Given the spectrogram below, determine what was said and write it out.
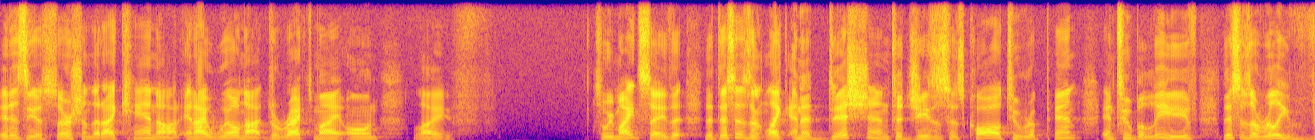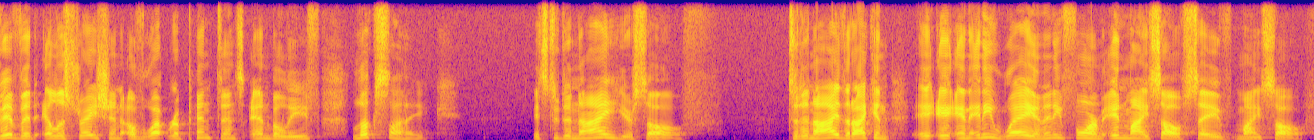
it is the assertion that I cannot and I will not direct my own life. So we might say that, that this isn't like an addition to Jesus' call to repent and to believe. This is a really vivid illustration of what repentance and belief looks like. It's to deny yourself, to deny that I can, in any way, in any form, in myself, save myself.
